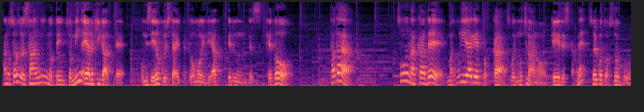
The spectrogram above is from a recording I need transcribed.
あのそれぞれ3人の店長みんなやる気があってお店良くしたいという思いでやってるんですけどただその中で、まあ、売り上げとかそういうもちろんあの経営ですからね。そういうことをすごく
